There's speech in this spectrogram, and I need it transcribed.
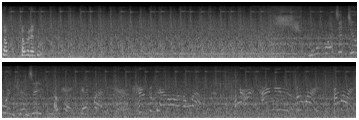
Nope, nope, it didn't. What's it doing, Kinzie? Okay, get ready. Shoot the panel on the left. I, I mean, the right, the right.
